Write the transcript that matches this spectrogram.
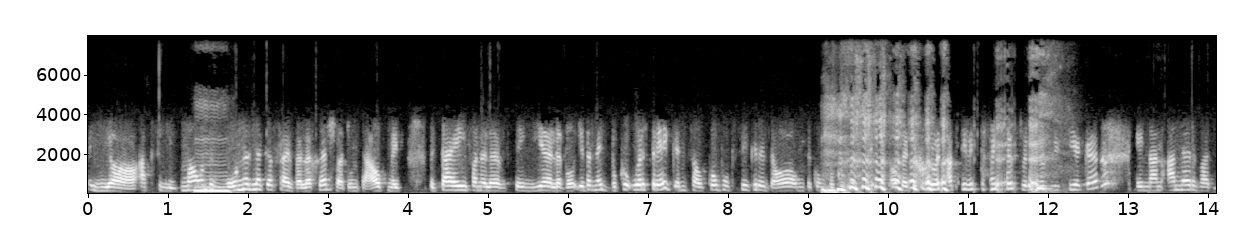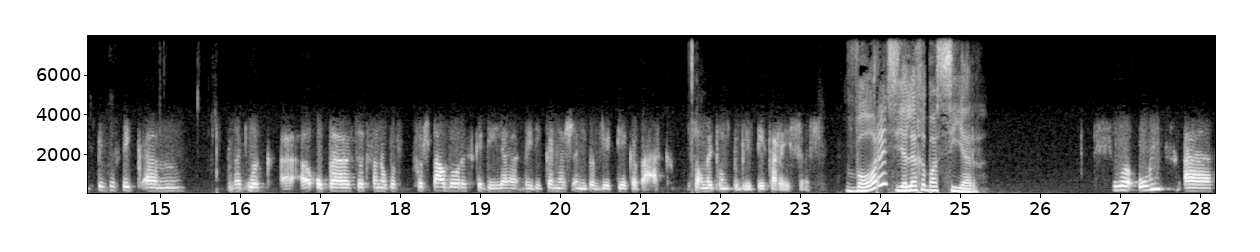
Ja, absoluut. Maar ons mm. wonderlike vrywilligers wat ons help met party van hulle sê nee, hulle wil eerder net boeke oortrek en sal kom op sekere dae om te kom boeke oortrek. Altyd 'n groot aktiwiteit is vir die biblioteke en dan ander wat spesifiek ehm um, wat ook uh, op 'n soort van op 'n voorspelbare skedule met die kinders in die biblioteke werk saam met ons bibliotekaresse. Waar is julle gebaseer? So ons uh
